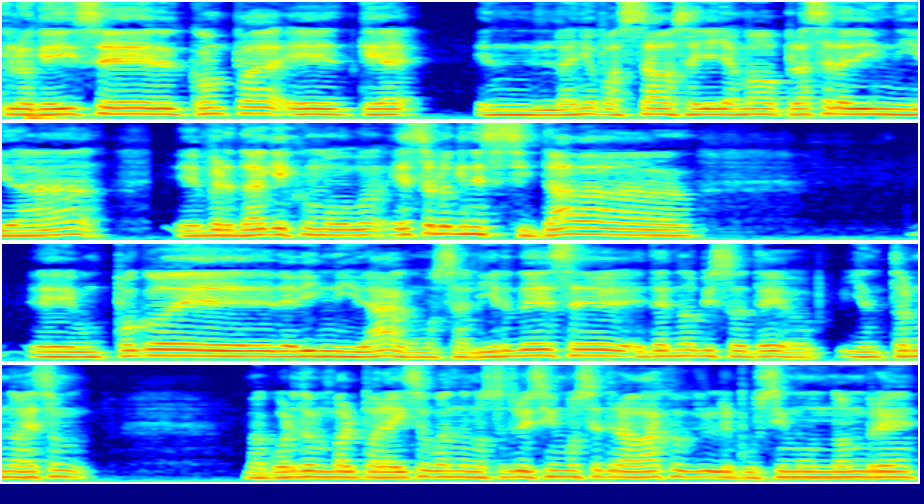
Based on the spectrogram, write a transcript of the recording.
lo que dice el compa es que en el año pasado se haya llamado Plaza de la Dignidad, es verdad que es como, eso es lo que necesitaba eh, un poco de, dignidad, como salir de ese eterno pisoteo. Y en torno a eso, me acuerdo en Valparaíso cuando nosotros hicimos ese trabajo, le pusimos un nombre,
